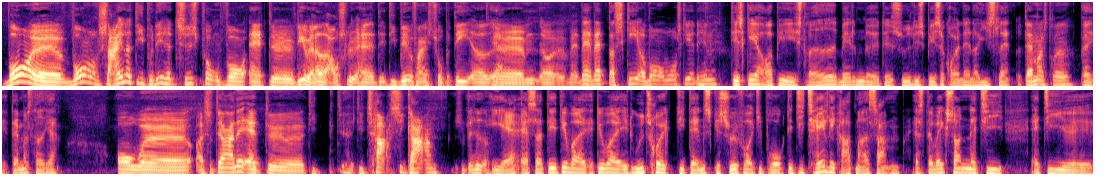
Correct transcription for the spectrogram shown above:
Hvor, øh, hvor sejler de på det her tidspunkt, hvor at, øh, det er jo allerede afsløret, de, de blev jo faktisk torpederet. Ja. Øh, og hvad, hvad der sker, og hvor, hvor sker det henne? Det sker op i strædet mellem øh, den sydlige spids af Grønland og Island. Danmarkstrædet? Øh, ja. Og øh, altså der er det, at øh, de, de tager cigaren, som det hedder. Ja, altså det, det, var, det var et udtryk, de danske søfolk de brugte. De talte ikke ret meget sammen. Altså det var ikke sådan, at de, at de øh,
